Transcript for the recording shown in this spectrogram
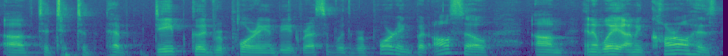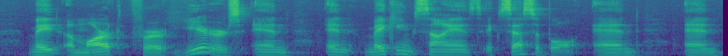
uh, to, to, to have deep, good reporting and be aggressive with reporting, but also um, in a way, I mean, Carl has made a mark for years in, in making science accessible and, and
